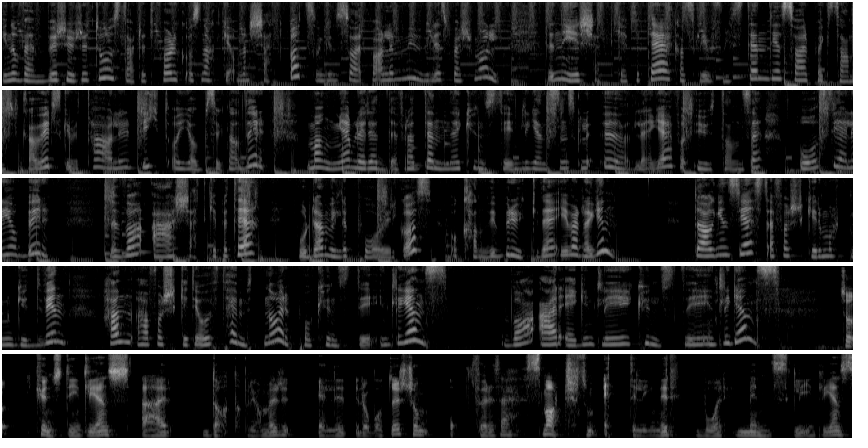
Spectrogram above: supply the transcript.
I november 2022 startet folk å snakke om en chatbot som kunne svare på alle mulige spørsmål. Den nye ChatGPT kan skrive fullstendige svar på eksamensoppgaver, skrive taler, dikt og jobbsøknader. Mange ble redde for at denne kunstige intelligensen skulle ødelegge for utdannelse og stjele jobber. Men hva er ChatGPT? Hvordan vil det påvirke oss, og kan vi bruke det i hverdagen? Dagens gjest er forsker Morten Gudvin. Han har forsket i over 15 år på kunstig intelligens. Hva er egentlig kunstig intelligens? Så kunstig intelligens er dataprogrammer eller roboter som oppfører seg smart, som etterligner vår menneskelige intelligens.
